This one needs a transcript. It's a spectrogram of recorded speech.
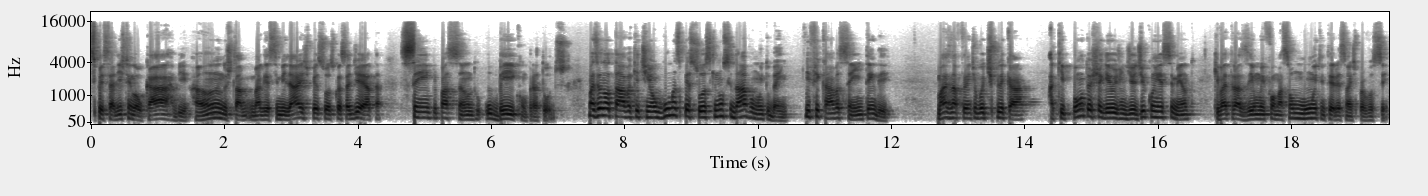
Especialista em low carb, há anos tá, emagreci milhares de pessoas com essa dieta, sempre passando o bacon para todos. Mas eu notava que tinha algumas pessoas que não se davam muito bem e ficava sem entender. Mais na frente eu vou te explicar a que ponto eu cheguei hoje em dia de conhecimento que vai trazer uma informação muito interessante para você.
